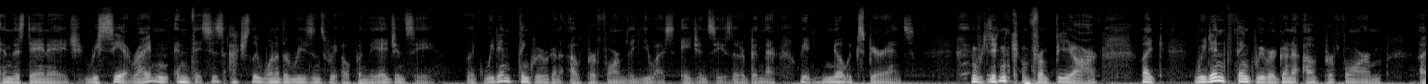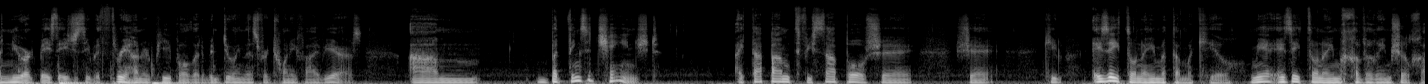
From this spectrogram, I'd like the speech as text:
in this day and age. We see it, right? And, and this is actually one of the reasons we opened the agency. Like, we didn't think we were going to outperform the U.S. agencies that have been there. We had no experience. we didn't come from PR. Like, we didn't think we were going to outperform a New York-based agency with 300 people that have been doing this for 25 years. Um, but things had changed. הייתה פעם תפיסה פה ש... שכאילו, איזה עיתונאים אתה מכיר? מי, איזה עיתונאים חברים שלך?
